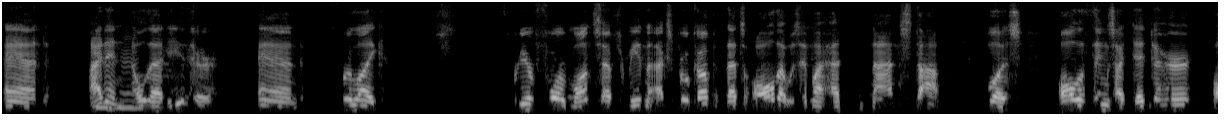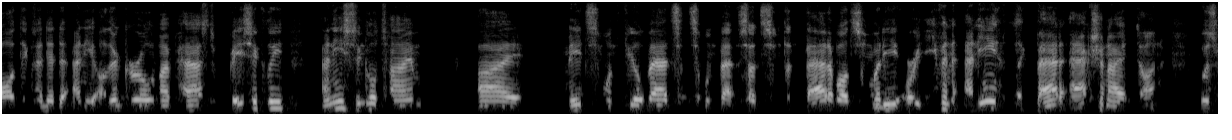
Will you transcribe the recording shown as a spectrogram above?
And I didn't mm-hmm. know that either. And for like three or four months after me and the ex broke up, that's all that was in my head nonstop was all the things I did to her, all the things I did to any other girl in my past. Basically, any single time I made someone feel bad, said someone bad, said something bad about somebody, or even any like bad action I had done was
